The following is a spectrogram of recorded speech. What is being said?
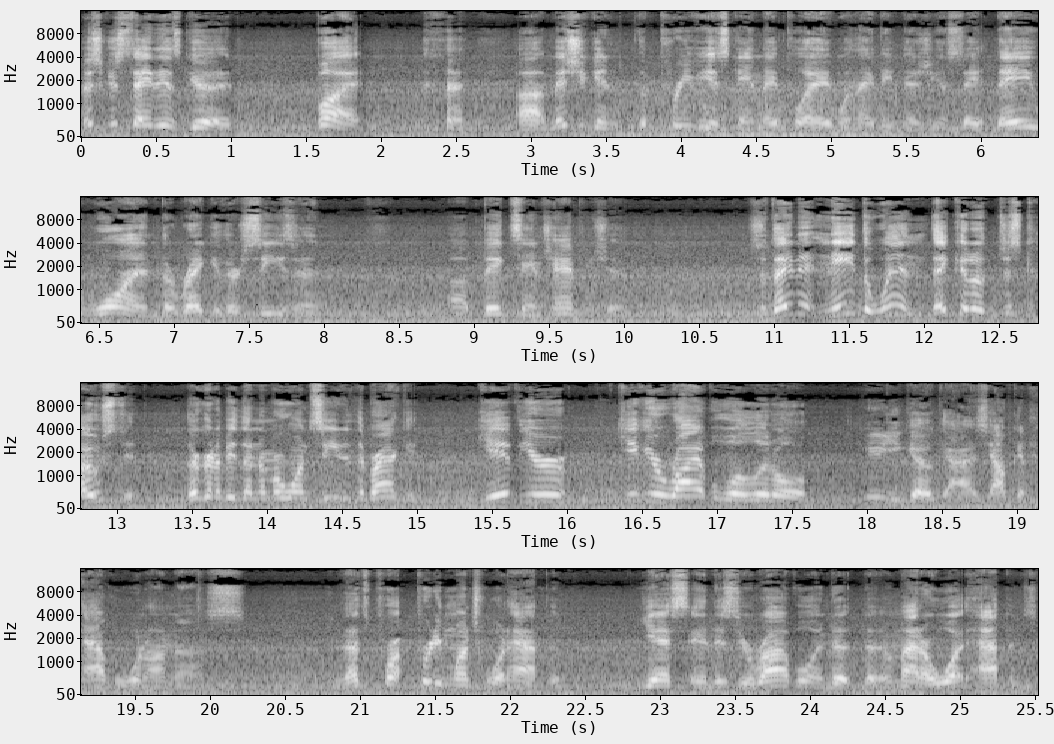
Michigan State is good, but uh, Michigan, the previous game they played when they beat Michigan State, they won the regular season uh, Big Ten championship. So they didn't need the win. They could have just coasted. They're going to be the number one seed in the bracket. Give your give your rival a little here you go, guys. Y'all can have one on us. And that's pr- pretty much what happened. Yes, and is your rival, and no, no matter what happens,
